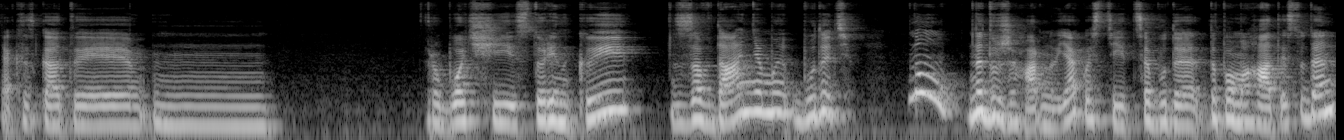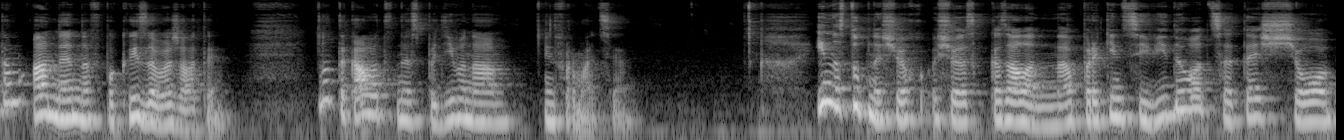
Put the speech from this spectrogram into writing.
як це сказати, робочі сторінки з завданнями будуть ну, не дуже гарної якості. Це буде допомагати студентам, а не навпаки заважати. Ну, така от несподівана інформація. І наступне, що, що я сказала наприкінці відео, це те, що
